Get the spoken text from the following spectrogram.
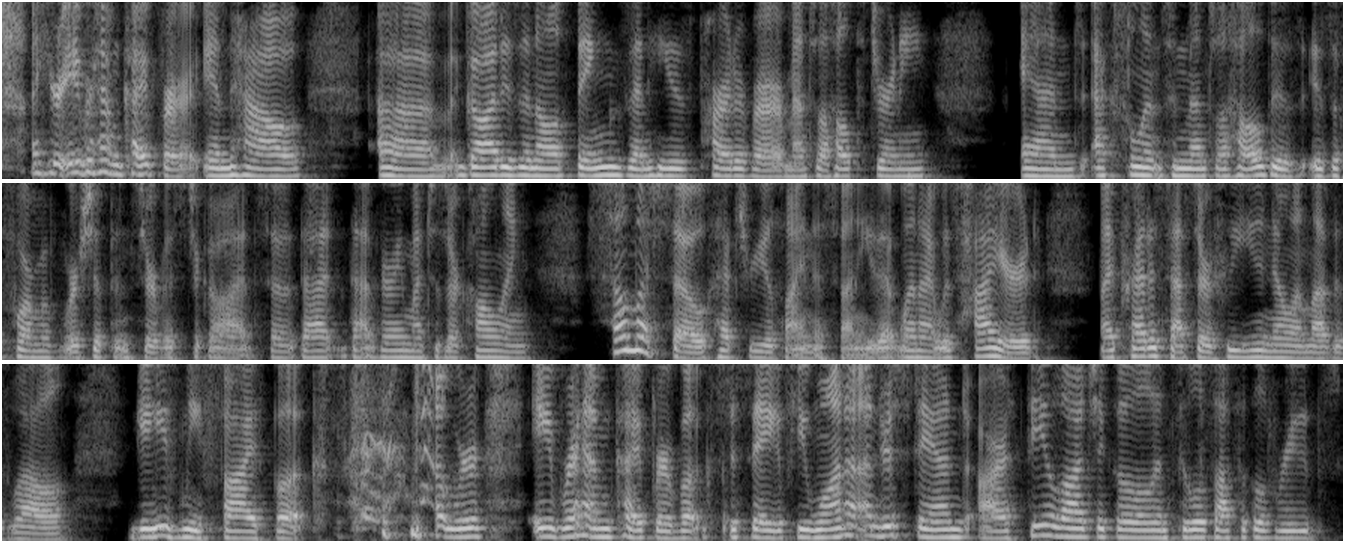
I hear Abraham Kuyper in how um, God is in all things and he is part of our mental health journey. And excellence in mental health is, is a form of worship and service to God. So that, that very much is our calling. So much so, Hector, you'll find this funny, that when I was hired, my predecessor, who you know and love as well, gave me five books that were Abraham Kuyper books to say, if you want to understand our theological and philosophical roots,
